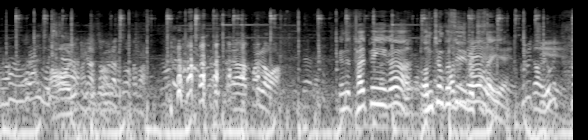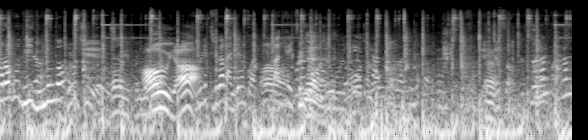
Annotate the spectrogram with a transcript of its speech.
와 호랑이 멋있다. 아 여기 야 선글라스 야 빨리 나와. 근데 달팽이가 엄청 컸어요, 이 며칠 사이에. 야 여기 타라고 네 눈건가? 그렇지. 아우 야. 원래 들어가면 안 되는 것 같아. 막혀 있지. 네. 예. 사람 사람 사람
